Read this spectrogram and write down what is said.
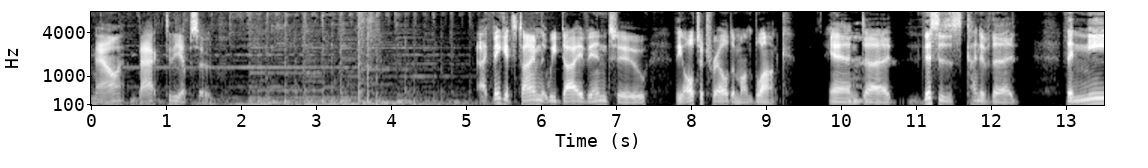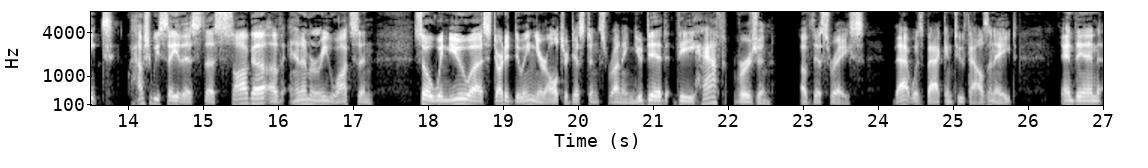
Now, back to the episode. I think it's time that we dive into the Ultra Trail de Mont Blanc. And uh, this is kind of the the neat, how should we say this? The saga of Anna Marie Watson. So when you uh, started doing your ultra distance running, you did the half version of this race. That was back in 2008. And then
